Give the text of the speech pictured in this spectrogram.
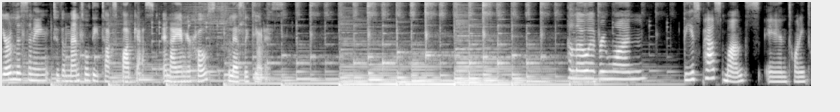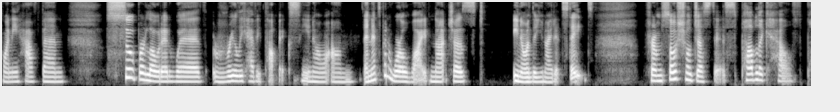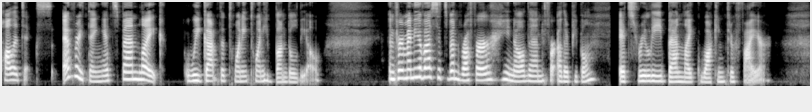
You're listening to the Mental Detox Podcast, and I am your host, Leslye Flores. Hello, everyone. These past months in 2020 have been super loaded with really heavy topics, you know, um, and it's been worldwide, not just, you know, in the United States. From social justice, public health, politics, everything. It's been like we got the 2020 bundle deal. And for many of us, it's been rougher, you know, than for other people. It's really been like walking through fire.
